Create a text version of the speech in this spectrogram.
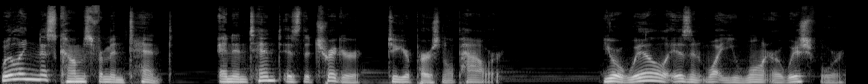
Willingness comes from intent, and intent is the trigger to your personal power. Your will isn't what you want or wish for,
